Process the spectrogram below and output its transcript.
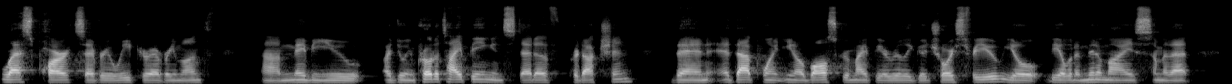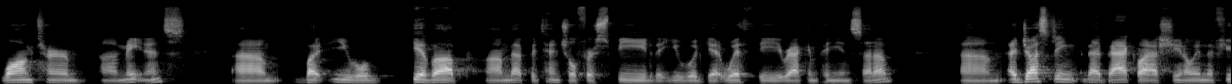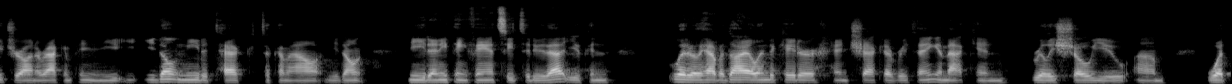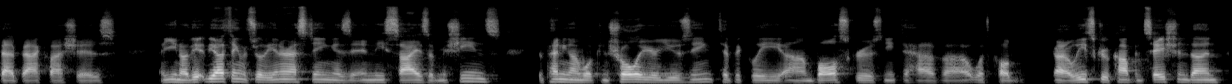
less parts every week or every month, um, maybe you are doing prototyping instead of production then at that point, you know, ball screw might be a really good choice for you. You'll be able to minimize some of that long-term uh, maintenance, um, but you will give up um, that potential for speed that you would get with the rack and pinion setup. Um, adjusting that backlash, you know, in the future on a rack and pinion, you, you don't need a tech to come out. You don't need anything fancy to do that. You can literally have a dial indicator and check everything, and that can really show you um, what that backlash is. You know, the, the other thing that's really interesting is in these size of machines, depending on what controller you're using, typically um, ball screws need to have uh, what's called uh, lead screw compensation done.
